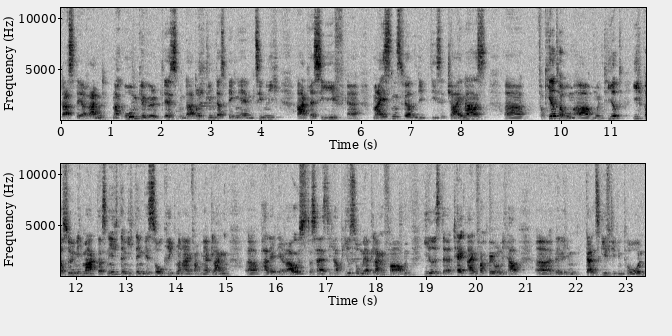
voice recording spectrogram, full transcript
dass der Rand nach oben gewölbt ist und dadurch klingt das Becken eben ziemlich aggressiv. Ja. Meistens werden die, diese Chinas verkehrt herum äh, montiert. Ich persönlich mag das nicht, denn ich denke, so kriegt man einfach mehr Klangpalette äh, raus. Das heißt, ich habe hier so mehr Klangfarben. Hier ist der Attack einfach höher und ich habe äh, wirklich einen ganz giftigen Ton.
